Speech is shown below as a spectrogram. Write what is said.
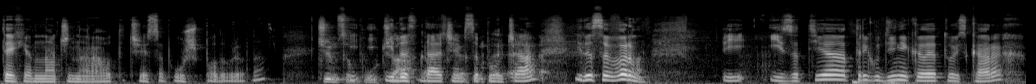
техен начин на работа, че са уж по-добри от нас. Че им се получава. И, и да, да, че им се получава и да се върна. И, и за тия три години, където изкарах,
